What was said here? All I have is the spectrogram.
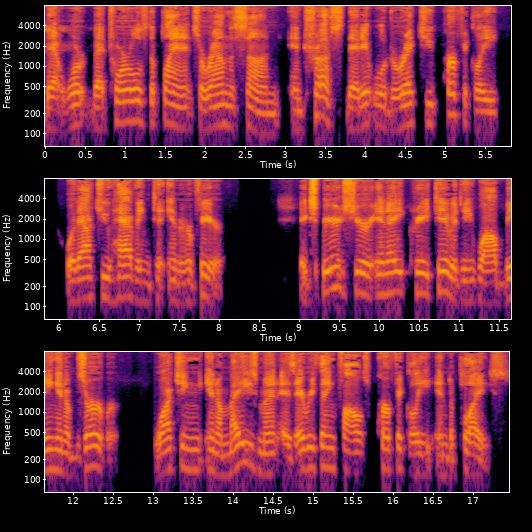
that wor- that twirls the planets around the sun and trust that it will direct you perfectly without you having to interfere. Experience your innate creativity while being an observer, watching in amazement as everything falls perfectly into place.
